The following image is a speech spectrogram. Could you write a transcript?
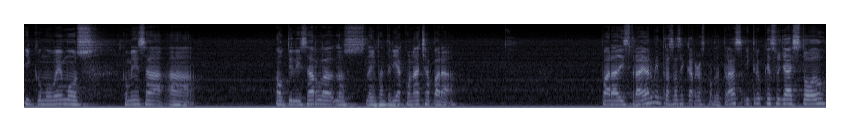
y como vemos comienza a, a utilizar la, la, infantería con hacha para para distraer mientras hace cargas por detrás y creo que eso ya es todo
